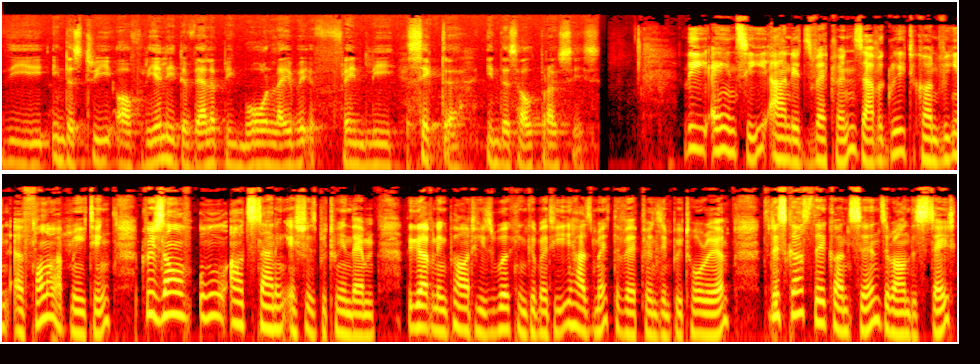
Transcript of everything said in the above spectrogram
the industry of really developing more labor friendly sector in this whole process. The ANC and its veterans have agreed to convene a follow up meeting to resolve all outstanding issues between them. The governing party's working committee has met the veterans in Pretoria to discuss their concerns around the state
